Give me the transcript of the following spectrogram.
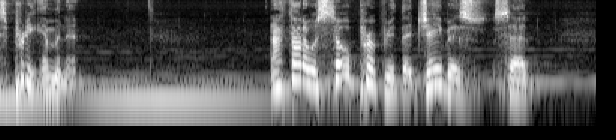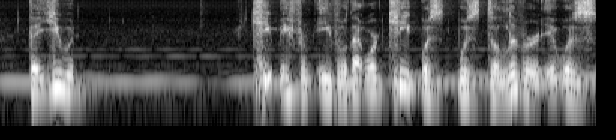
is pretty imminent. And I thought it was so appropriate that Jabez said that you would keep me from evil. That word keep was was deliver. It was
